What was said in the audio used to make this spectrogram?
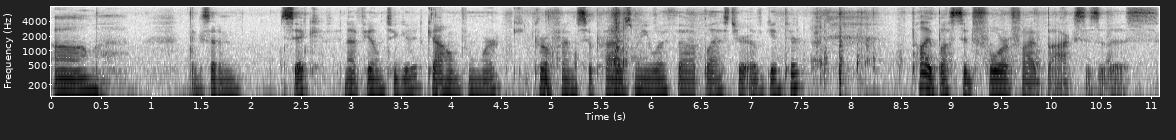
Um, like I said, I'm sick, not feeling too good. Got home from work. Girlfriend surprised me with a blaster of Ginter. Probably busted four or five boxes of this,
